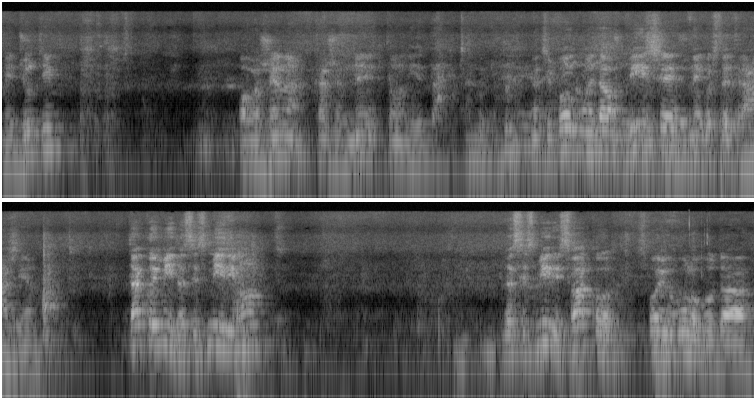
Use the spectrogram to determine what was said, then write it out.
Međutim, ova žena kaže, ne, to nije tako. Znači, Bog mu je dao više nego što je tražio. Tako i mi, da se smirimo, da se smiri svako svoju ulogu da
